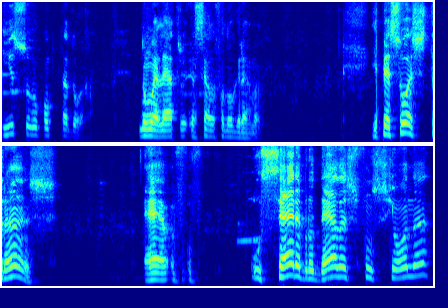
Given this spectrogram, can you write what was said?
isso no computador, num eletroencefalograma. E pessoas trans, é, o cérebro delas funciona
